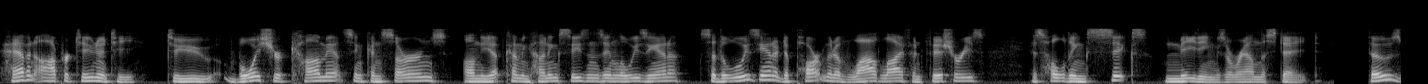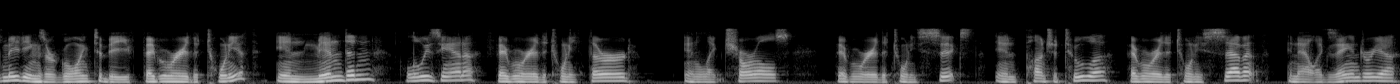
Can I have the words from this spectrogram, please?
have an opportunity to voice your comments and concerns on the upcoming hunting seasons in Louisiana. So, the Louisiana Department of Wildlife and Fisheries is holding six meetings around the state. Those meetings are going to be February the 20th in Minden, Louisiana, February the 23rd in Lake Charles, February the 26th in Ponchatoula, February the 27th in Alexandria,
